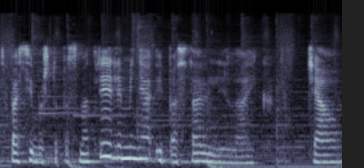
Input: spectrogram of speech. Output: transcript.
Спасибо, что посмотрели меня и поставили лайк. Чао!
